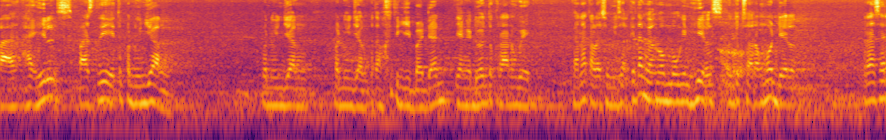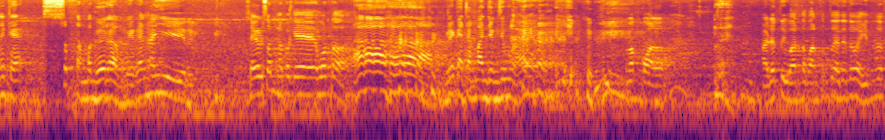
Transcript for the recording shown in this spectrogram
high heels pasti itu penunjang, penunjang, penunjang pertama tinggi badan, yang kedua untuk runway. Karena kalau semisal kita nggak ngomongin heels untuk seorang model, rasanya kayak sup tanpa garam ya kan? anjir sayur sop nggak pakai wortel Ah, mereka kacang panjang semua ya. kol Ada tuh warteg-warteg tuh ada tuh kayak gitu tuh.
